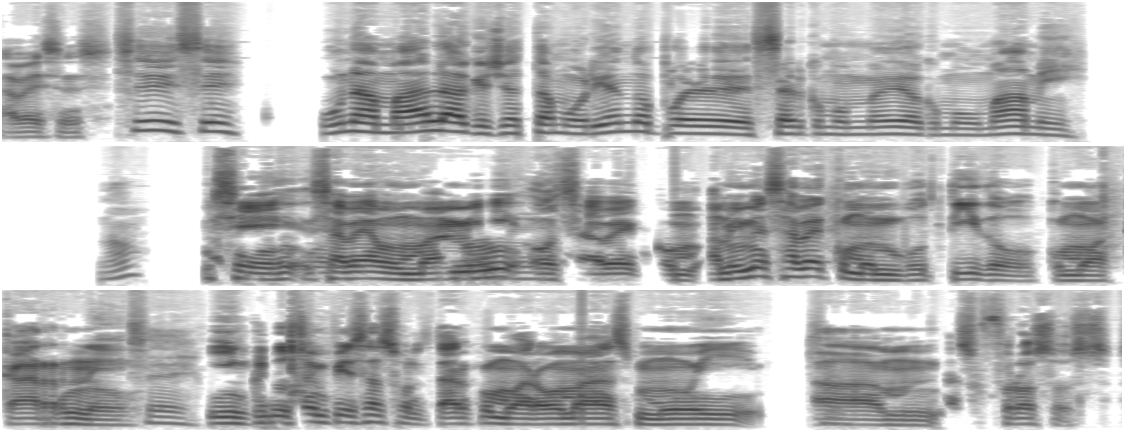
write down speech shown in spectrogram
a veces. sí, sí. Una mala que ya está muriendo puede ser como medio como umami, ¿no? Sí, sabe a umami o sabe como... A mí me sabe como embutido, como a carne. Sí, Incluso empieza a soltar como aromas muy azufrosos.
